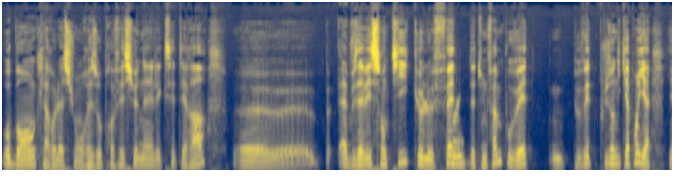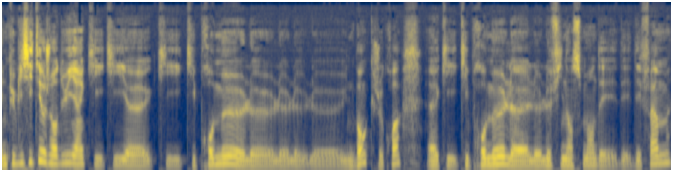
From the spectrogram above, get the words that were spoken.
aux banques, la relation au réseau professionnel, etc., vous avez senti que le fait d'être une femme pouvait être peuvent être plus handicapants. Il y a, il y a une publicité aujourd'hui hein, qui qui, euh, qui qui promeut le, le, le, une banque, je crois, euh, qui, qui promeut le, le, financement des, des, des femmes.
